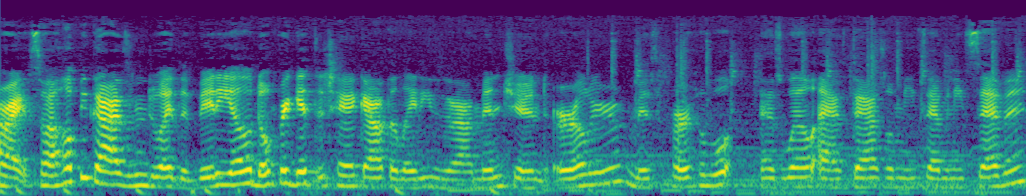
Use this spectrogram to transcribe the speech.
Alright, so I hope you guys enjoyed the video. Don't forget to check out the ladies that I mentioned earlier, Miss Percival, as well as Dazzle Me 77.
